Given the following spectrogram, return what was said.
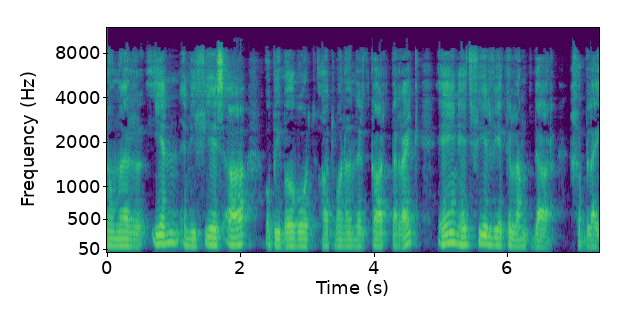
nummer 1 in die VSA op die Billboard Hot 100 kaart bereik en het vier weke lang daar geblei.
